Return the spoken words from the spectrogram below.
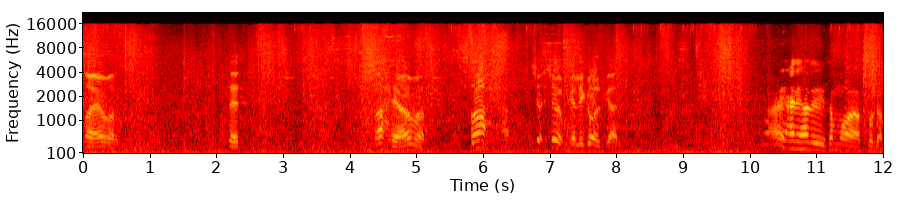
الله يا عمر. دد صح يا عمر. صح. شوف قال لي جولد قال. يعني هذه يسموها صدف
